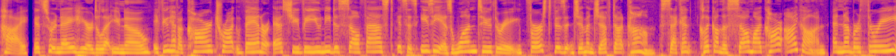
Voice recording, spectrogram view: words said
Hi, it's Renee here to let you know if you have a car, truck, van, or SUV you need to sell fast, it's as easy as one, two, three. First, visit jimandjeff.com. Second, click on the Sell My Car icon. And number three,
